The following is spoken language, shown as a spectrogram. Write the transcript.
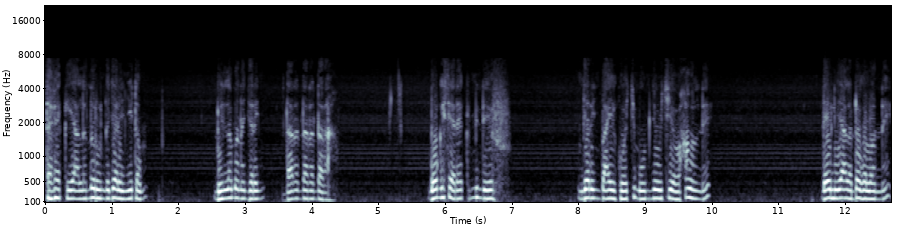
te fekk yàlla narul nga jariñ itam duñ la mën a jariñ dara dara dara. Boo gisee rek mbindeef njariñ bàyyi ko ci moom ñëw ci yow xamal ne day lu yàlla dogaloon ne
